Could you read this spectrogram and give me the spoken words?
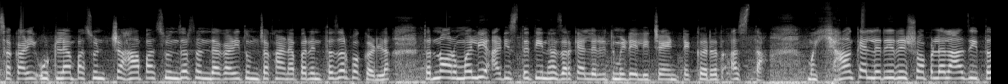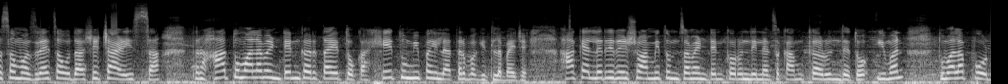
सकाळी उठल्यापासून चहापासून जर संध्याकाळी तुमच्या खाण्यापर्यंत जर पकडलं तर नॉर्मली अडीच ते तीन हजार कॅलरी तुम्ही डेलीच्या इंटेक करत असता. मग ह्या कॅलरी रेशो आपल्याला आज इथं समजलं आहे चौदाशे चाळीसचा तर हा तुम्हाला मेंटेन करता येतो का? हे तुम्ही पहिला तर बघितलं पाहिजे. हा कॅलरी रेशो आम्ही तुमचा मेंटेन करून देण्याचं काम करून देतो. इवन तुम्हाला पोट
